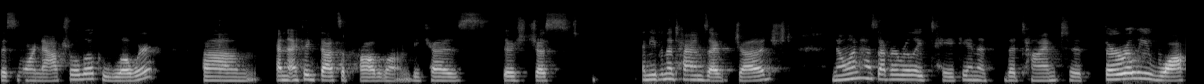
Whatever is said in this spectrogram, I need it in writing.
this more natural look lower. Um, and I think that's a problem because there's just, and even the times I've judged, no one has ever really taken a, the time to thoroughly walk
